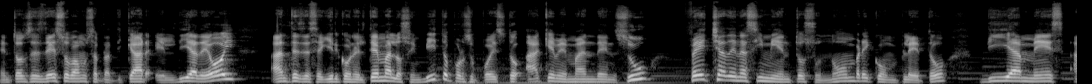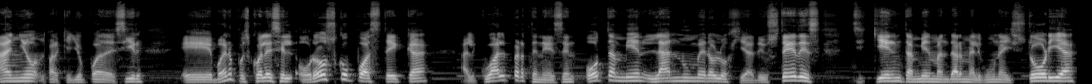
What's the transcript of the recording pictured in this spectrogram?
Entonces de eso vamos a platicar el día de hoy. Antes de seguir con el tema, los invito, por supuesto, a que me manden su fecha de nacimiento, su nombre completo, día, mes, año, para que yo pueda decir, eh, bueno, pues cuál es el horóscopo azteca al cual pertenecen o también la numerología de ustedes. Si quieren también mandarme alguna historia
